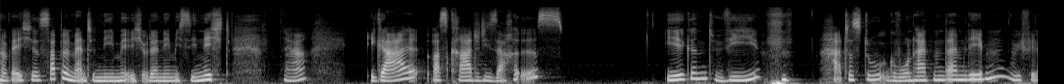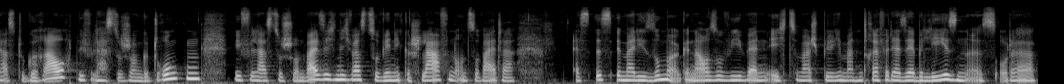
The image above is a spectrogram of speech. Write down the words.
Welche Supplemente nehme ich oder nehme ich sie nicht? Ja, egal was gerade die Sache ist, irgendwie hattest du Gewohnheiten in deinem Leben? Wie viel hast du geraucht? Wie viel hast du schon getrunken? Wie viel hast du schon, weiß ich nicht was, zu wenig geschlafen und so weiter? Es ist immer die Summe, genauso wie wenn ich zum Beispiel jemanden treffe, der sehr belesen ist oder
